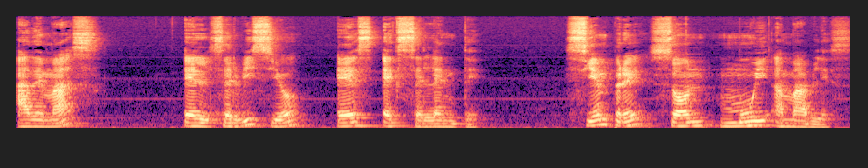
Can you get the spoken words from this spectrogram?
Además, el servicio es excelente. Siempre son muy amables.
